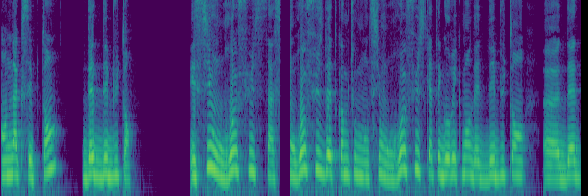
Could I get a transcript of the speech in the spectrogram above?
en acceptant d'être débutant. Et si on refuse ça, si on refuse d'être comme tout le monde, si on refuse catégoriquement d'être débutant, euh, d'être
